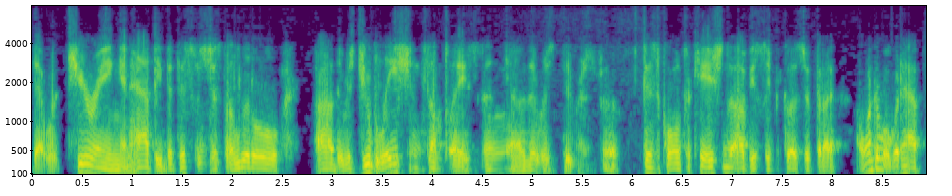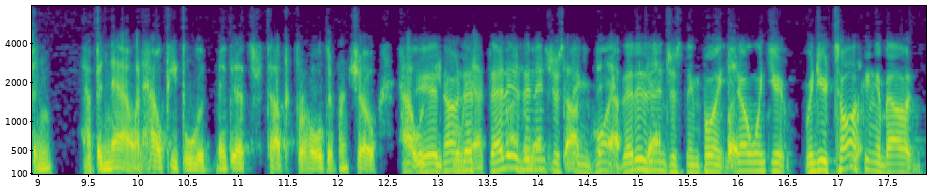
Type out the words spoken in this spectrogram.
that were cheering and happy, but this was just a little. Uh, there was jubilation someplace, and you know there was there was uh, physical altercations, obviously because of. it. But I, I wonder what would happen happen now and how people would maybe that's a topic for a whole different show. How would Yeah, people no, that that is an interesting point. That is an interesting point. But- you know, when you when you're talking about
